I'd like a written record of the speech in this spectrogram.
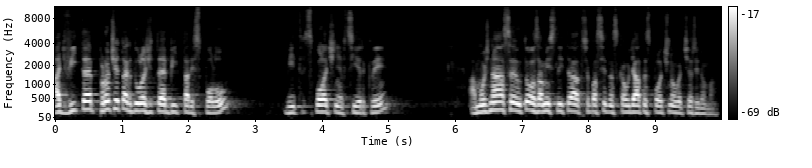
ať víte, proč je tak důležité být tady spolu, být společně v církvi a možná se u toho zamyslíte a třeba si dneska uděláte společnou večeři doma.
